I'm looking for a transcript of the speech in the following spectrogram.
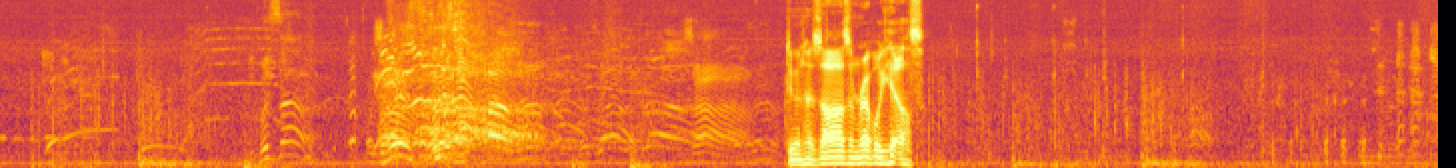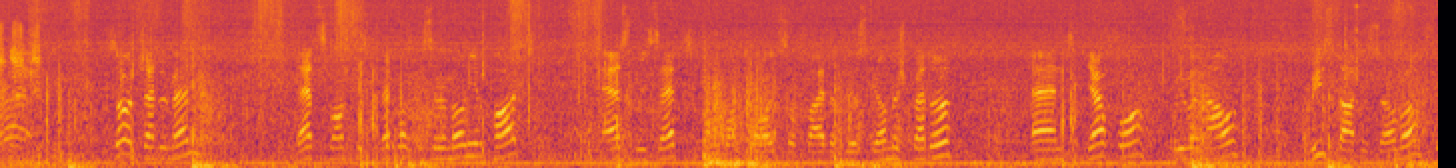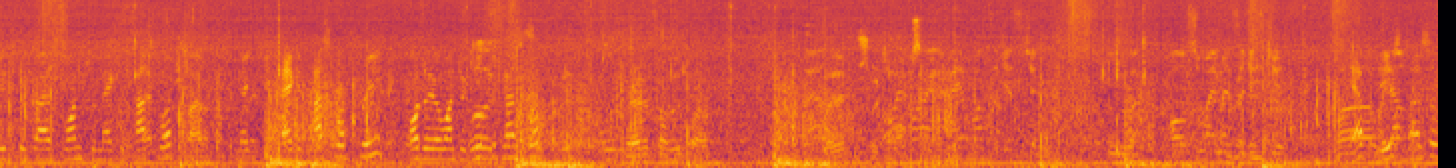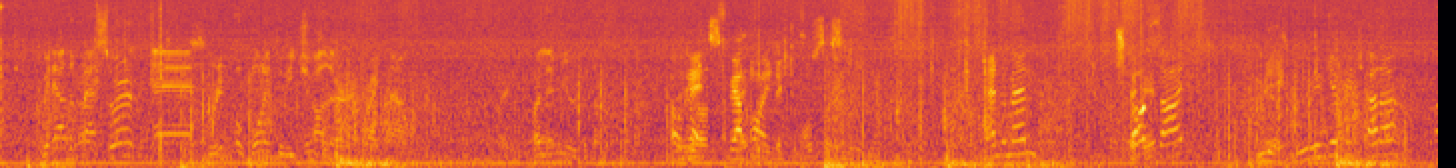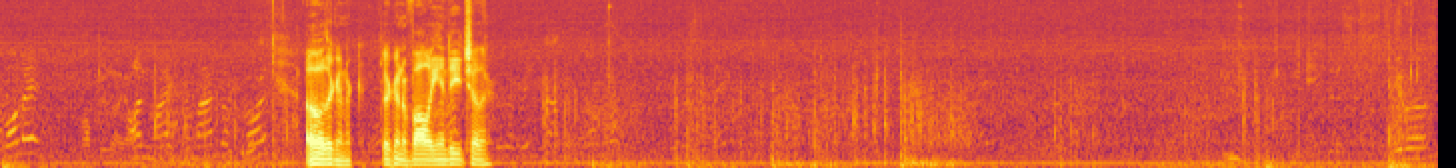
Shoulder. What's up? Doing huzzahs and rebel yells. So, gentlemen, that was the, that was the ceremonial part. As we said, we want to also fight a few skirmish battle, and therefore we will now restart the server. If you guys want to make the password, make, make it password free, or do you want to keep the password? Yeah, please, also. Without the password and avoid to each other right now. Okay, fair point. Gentlemen, both sides, we give each other a volley on my command, of course. Oh, they're gonna they're gonna volley into each other. We will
